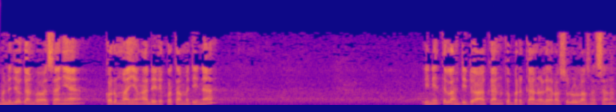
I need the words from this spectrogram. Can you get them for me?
Menunjukkan bahwasanya korma yang ada di kota Madinah ini telah didoakan keberkahan oleh Rasulullah SAW.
